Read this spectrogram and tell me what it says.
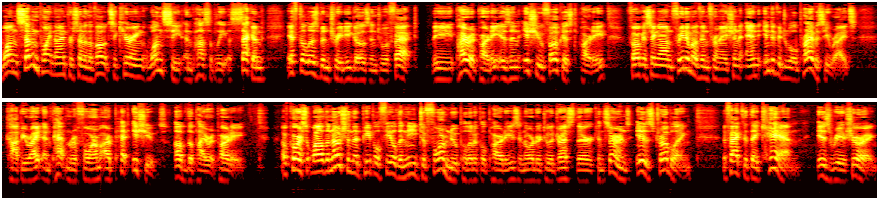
won 7.9% of the vote, securing one seat and possibly a second if the Lisbon Treaty goes into effect. The Pirate Party is an issue focused party focusing on freedom of information and individual privacy rights, Copyright and patent reform are pet issues of the Pirate Party. Of course, while the notion that people feel the need to form new political parties in order to address their concerns is troubling, the fact that they can is reassuring.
